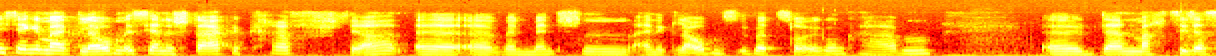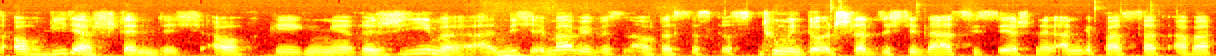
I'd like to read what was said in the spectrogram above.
Ich denke mal, Glauben ist ja eine starke Kraft. Ja? Äh, äh, wenn Menschen eine Glaubensüberzeugung haben, äh, dann macht sie das auch widerständig, auch gegen Regime. Also nicht immer. Wir wissen auch, dass das Christentum in Deutschland sich den Nazis sehr schnell angepasst hat. Aber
